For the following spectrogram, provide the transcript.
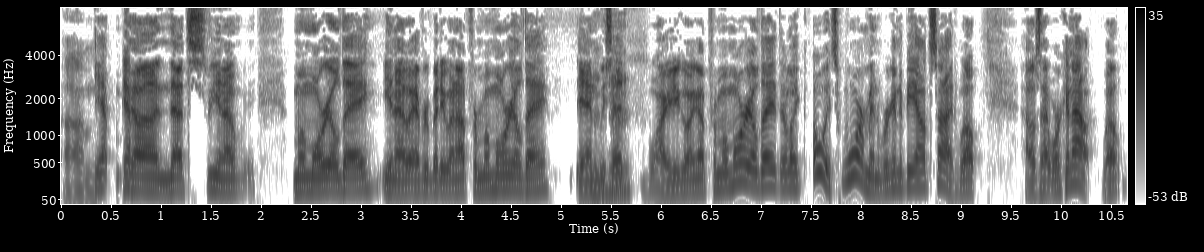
Um, Yep. Yeah. Uh, and that's you know Memorial Day. You know everybody went out for Memorial Day, and we said, "Why are you going out for Memorial Day?" They're like, "Oh, it's warm, and we're going to be outside." Well, how's that working out? Well,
